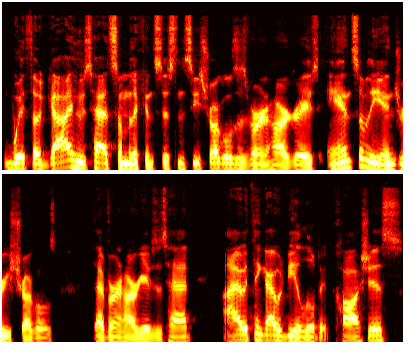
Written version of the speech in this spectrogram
with a guy who's had some of the consistency struggles as Vernon Hargreaves and some of the injury struggles that Vernon Hargreaves has had, I would think I would be a little bit cautious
